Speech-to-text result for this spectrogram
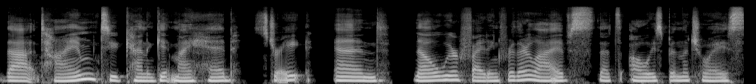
that time to kind of get my head straight. And no, we're fighting for their lives. That's always been the choice.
